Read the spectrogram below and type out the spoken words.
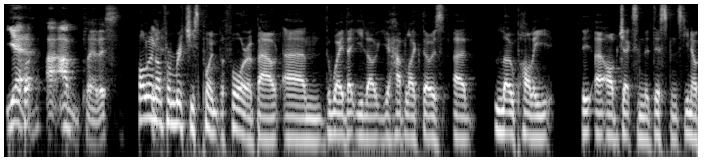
Yeah, I, I'd play this. Following Yeah. on from Richie's point before about um, the way that you know you have like those uh, low poly uh, objects in the distance, you know,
